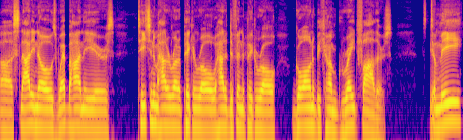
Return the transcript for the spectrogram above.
uh, snotty nose, wet behind the ears, teaching them how to run a pick and roll, how to defend the pick and roll, go on to become great fathers. To me,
